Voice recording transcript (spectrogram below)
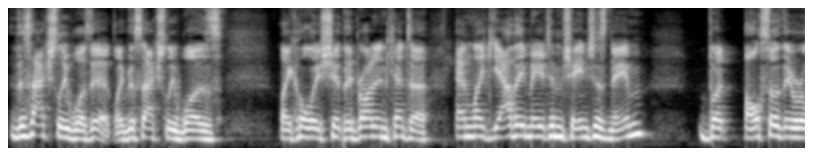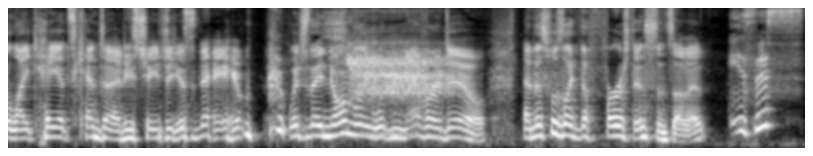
this actually was it. Like this actually was like holy shit, they brought in Kenta and like yeah, they made him change his name. But also, they were like, "Hey, it's Kenta, and he's changing his name," which they normally would never do. And this was like the first instance of it. Is this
